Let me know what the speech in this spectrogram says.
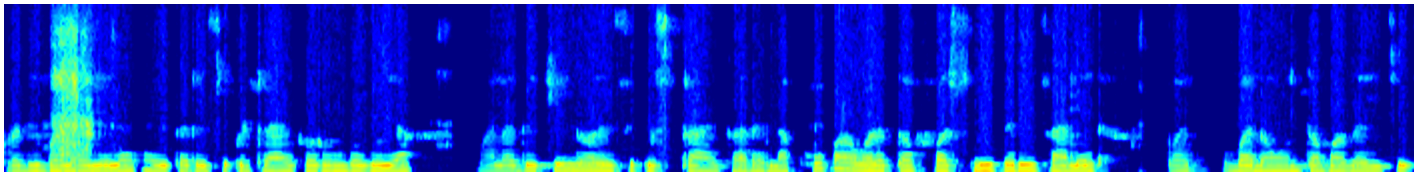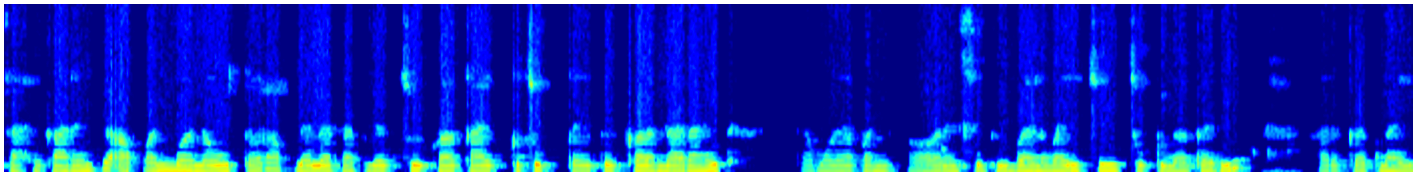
कधी बनवलेला नाही तर रेसिपी ट्राय करून बघूया. मला देखील रेसिपीज ट्राय करायला खूप आवडतं. फसली तरी चालेल पण बनवून तर बघायचीच आहे. कारण की आपण बनवू तर आपल्याला त्यातल्या चुका काय चुकतंय ते कळणार आहेत. त्यामुळे आपण रेसिपी बनवायची चुकलं तरी हरकत नाही.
